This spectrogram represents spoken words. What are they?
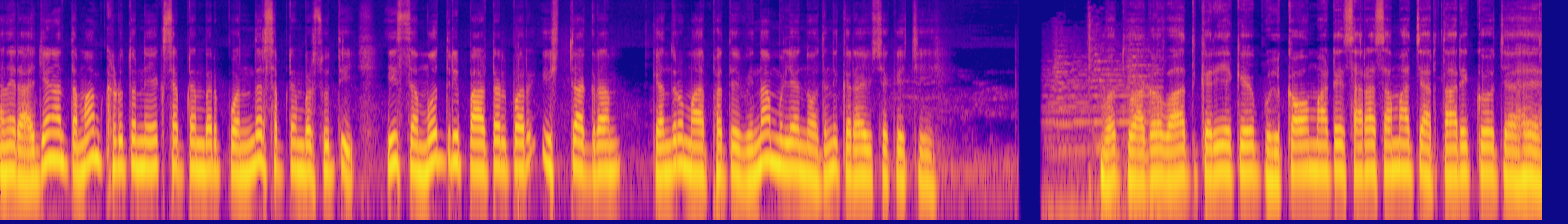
અને રાજ્યના તમામ ખેડૂતોને એક સપ્ટેમ્બર, પંદર સપ્ટેમ્બર સુધી ઈ સમુદ્રી પાટલ પર ઇન્સ્ટાગ્રામ કેન્દ્રો મારફતે વિનામૂલ્યે નોંધણી કરાવી શકે છે. વધુ આગળ વાત કરીએ કે ભૂલકાઓ માટે સારા સમાચાર, તારીખો, જાહેર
